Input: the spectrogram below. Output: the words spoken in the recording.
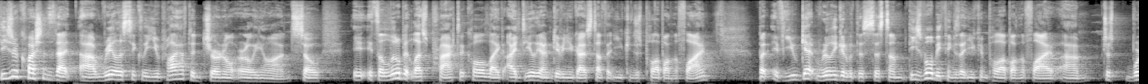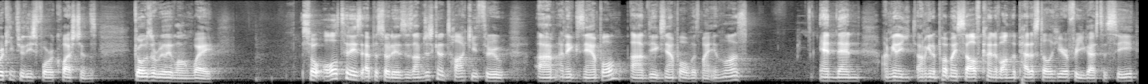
These are questions that uh, realistically you probably have to journal early on. So it's a little bit less practical. Like ideally, I'm giving you guys stuff that you can just pull up on the fly. But if you get really good with this system, these will be things that you can pull up on the fly. Um, just working through these four questions goes a really long way. So all today's episode is is I'm just going to talk you through um, an example, uh, the example with my in-laws, and then I'm gonna I'm gonna put myself kind of on the pedestal here for you guys to see.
